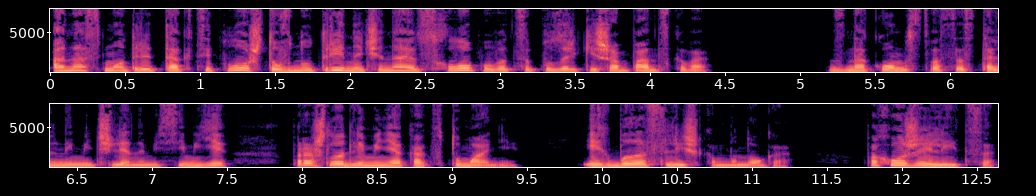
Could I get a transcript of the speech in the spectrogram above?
Она смотрит так тепло, что внутри начинают схлопываться пузырьки шампанского. Знакомство с остальными членами семьи прошло для меня как в тумане. Их было слишком много. Похожие лица,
